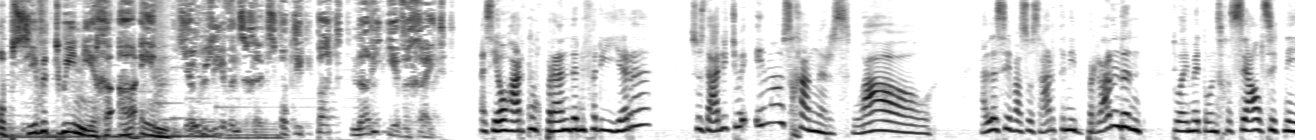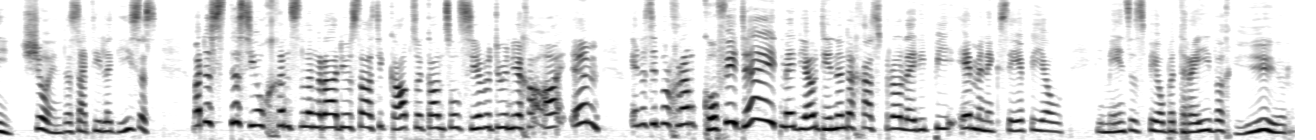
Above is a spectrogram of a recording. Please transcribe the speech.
op 729 AM. Jou lewensgids op die pad na die ewigheid. Is jou hart nog brandend vir die Here? Soos daardie twee Emmausgangers. Wow. Hulle sê was ons harte nie brandend toe hy met ons gesels het nie. Sjoe, en dis natuurlik Jesus. Maar dis dis jou gunsteling radiostasie Kaapse Kansel 729 AM en dis die program Coffee Date met jou dienende gasvrou Lady PM en ek sê vir jou, die mense is vir jou bedrywig hier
